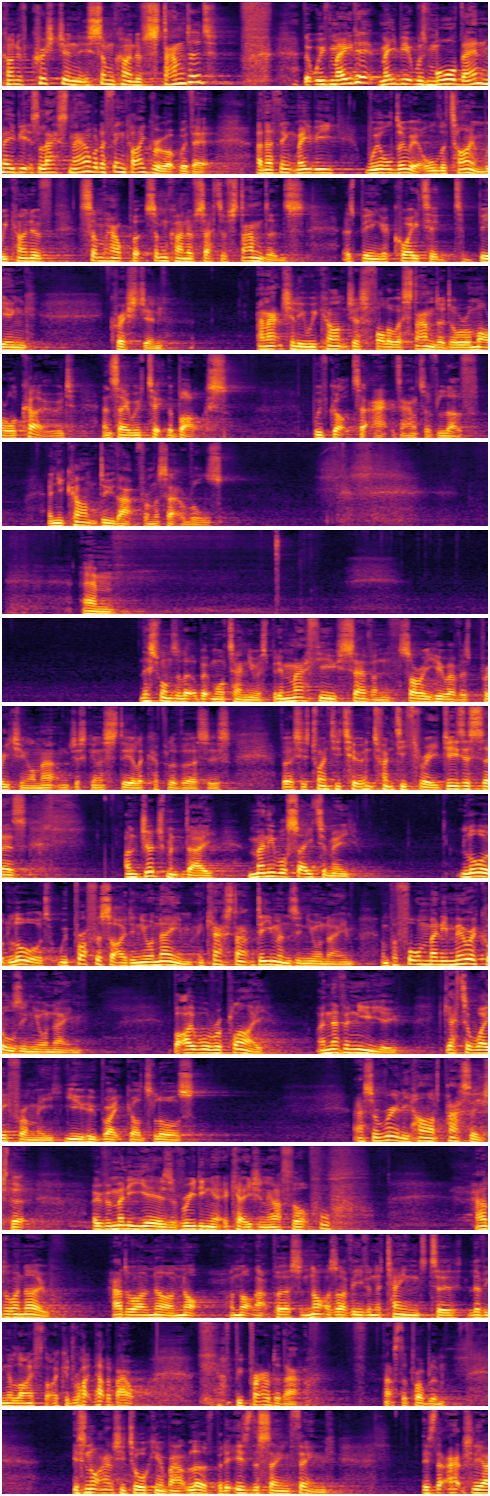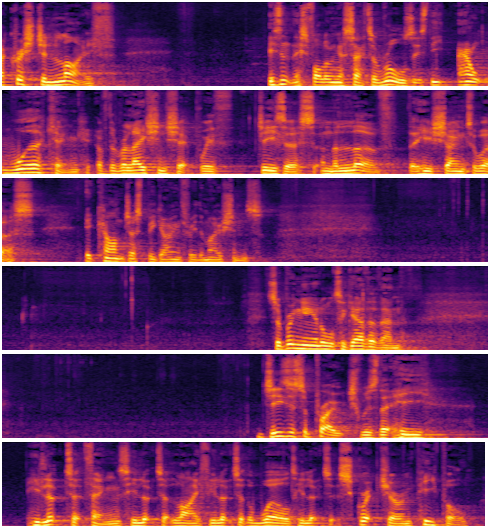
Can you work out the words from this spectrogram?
kind of Christian is some kind of standard that we've made it. Maybe it was more then, maybe it's less now, but I think I grew up with it. And I think maybe we'll do it all the time. We kind of somehow put some kind of set of standards as being equated to being Christian. And actually, we can't just follow a standard or a moral code and say we've ticked the box. We've got to act out of love. And you can't do that from a set of rules. Um, this one's a little bit more tenuous, but in Matthew 7, sorry whoever's preaching on that, I'm just going to steal a couple of verses. Verses 22 and 23, Jesus says, On judgment day, many will say to me, Lord, Lord, we prophesied in your name and cast out demons in your name and performed many miracles in your name. But I will reply, I never knew you. Get away from me, you who break God's laws. That's a really hard passage that over many years of reading it occasionally, I thought, how do I know? How do I know I'm not, I'm not that person? Not as I've even attained to living a life that I could write that about. I'd be proud of that. That's the problem. It's not actually talking about love, but it is the same thing. is that actually our Christian life isn't this following a set of rules, it's the outworking of the relationship with Jesus and the love that he's shown to us. It can't just be going through the motions. So, bringing it all together then, Jesus' approach was that he, he looked at things, he looked at life, he looked at the world, he looked at scripture and people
